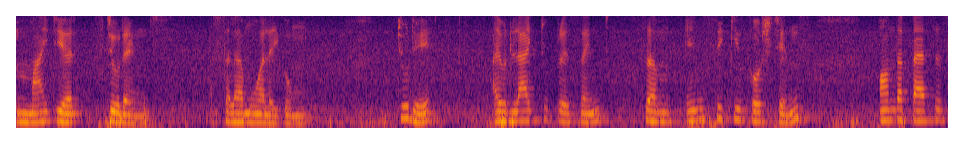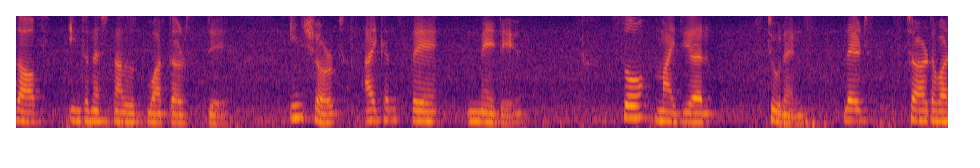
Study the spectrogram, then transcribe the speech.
My dear students, Assalamu alaikum. Today I would like to present some MCQ questions on the passage of International Workers' Day. In short, I can say May Day. So, my dear students, let's start our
